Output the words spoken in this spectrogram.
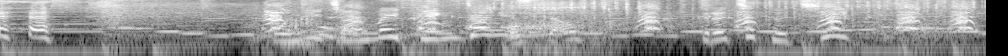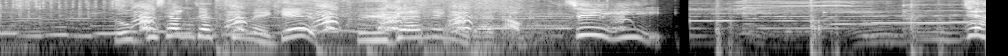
오늘 정말 굉장했어. 그렇지, 도치? 도구 상자 팀에게 불가능한 한 없지. 자.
